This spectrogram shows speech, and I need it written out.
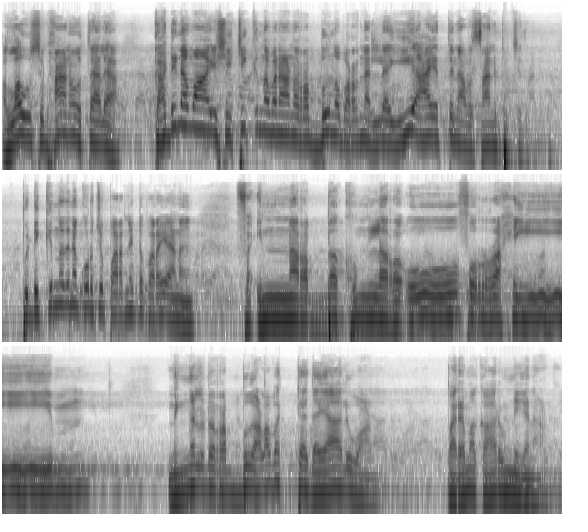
അള്ളാഹു സുബാനോ താല കഠിനമായി ശിക്ഷിക്കുന്നവനാണ് റബ്ബ് എന്ന് പറഞ്ഞല്ല ഈ ആയത്തിന് അവസാനിപ്പിച്ചത്. പിടിക്കുന്നതിനെ കുറിച്ച് പറഞ്ഞിട്ട് പറയാണ്. നിങ്ങളുടെ റബ്ബ് അളവറ്റ ദയാലുവാണ് പരമകാരുണ്യകനാണ്.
